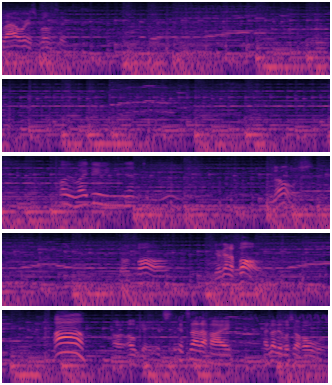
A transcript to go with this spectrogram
Flower is wilted. Oh, why do we need them to move? Nose. Don't fall. You're gonna fall. Oh! Oh, okay. It's it's not a high. I thought it was a hole.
